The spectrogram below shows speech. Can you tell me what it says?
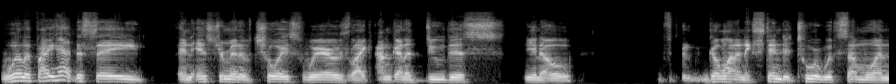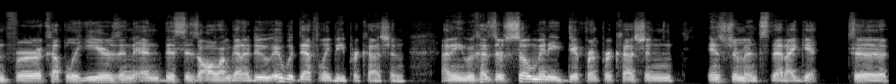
Well, if I had to say an instrument of choice where it was like I'm gonna do this, you know, go on an extended tour with someone for a couple of years and and this is all I'm going to do. It would definitely be percussion. I mean because there's so many different percussion instruments that I get to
